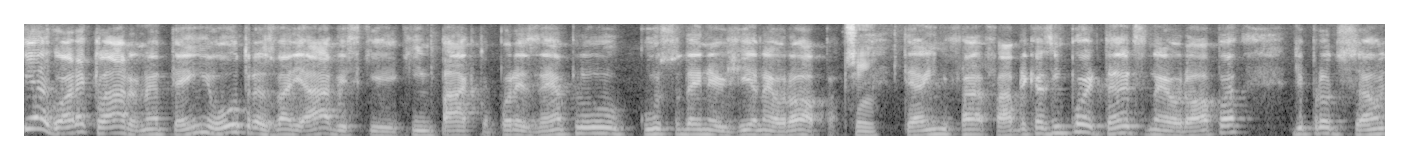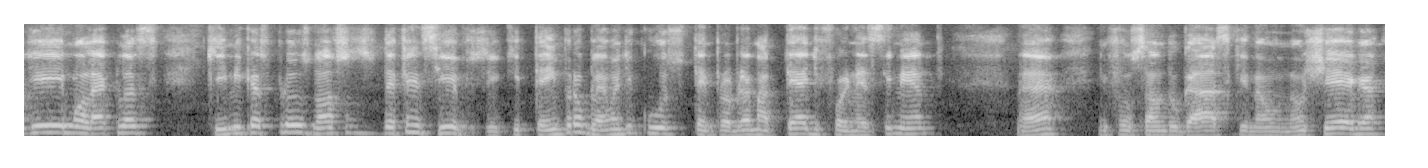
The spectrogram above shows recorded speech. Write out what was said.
e agora, é claro, né, tem outras variáveis que, que impactam, por exemplo, o custo da energia na Europa. Sim. Tem fábricas importantes na Europa de produção de moléculas químicas para os nossos defensivos e que tem problema de custo, tem problema até de fornecimento né, em função do gás que não, não chega.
